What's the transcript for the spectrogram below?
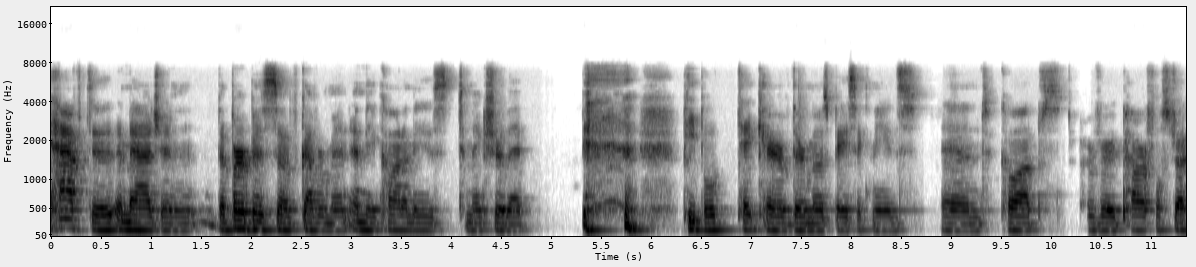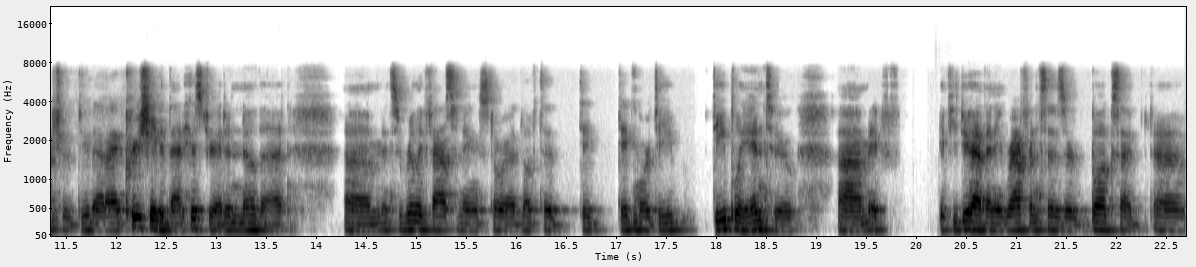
have to imagine the purpose of government and the economy is to make sure that people take care of their most basic needs and co-ops are a very powerful structure to do that. I appreciated that history. I didn't know that. Um, it's a really fascinating story. I'd love to dig, dig more deep deeply into um, if if you do have any references or books i'd uh,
